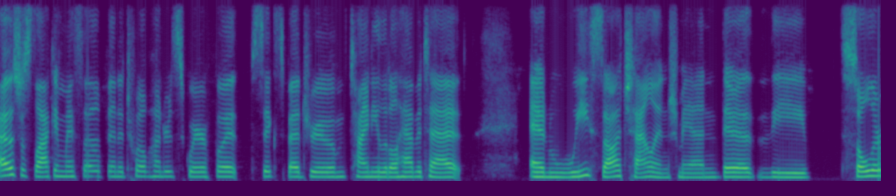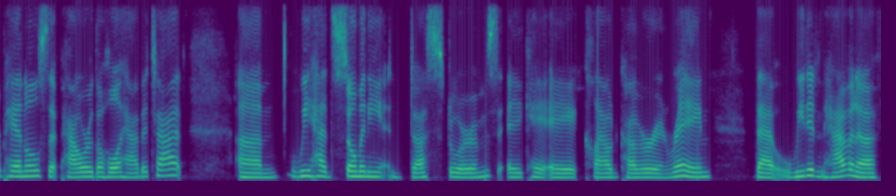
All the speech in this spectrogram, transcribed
I was just locking myself in a 1,200 square foot, six bedroom, tiny little habitat. And we saw challenge, man. The, the solar panels that power the whole habitat. Um, we had so many dust storms, aka cloud cover and rain, that we didn't have enough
